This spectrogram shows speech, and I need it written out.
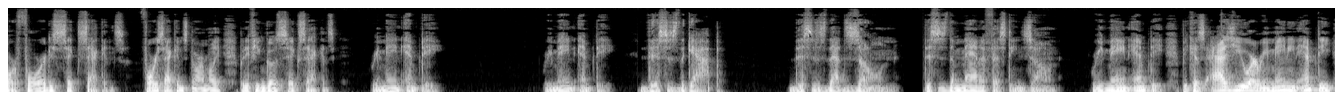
for four to six seconds. Four seconds normally, but if you can go six seconds, remain empty. Remain empty. This is the gap. This is that zone. This is the manifesting zone. Remain empty because as you are remaining empty,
